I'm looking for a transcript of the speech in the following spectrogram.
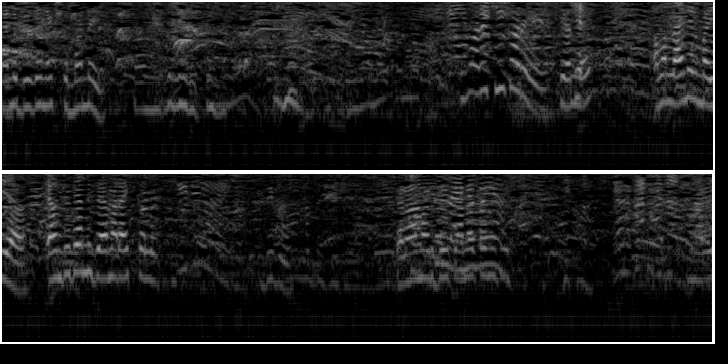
মানে দুজন এক সমান নেই। আমি তোমারে কি করে? খেলে। আমার লাইনের মাইয়া এখন যদি আমি যাই আমার এক কল দিব। কারণ আমার যে কানাটা না এটা না ওর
